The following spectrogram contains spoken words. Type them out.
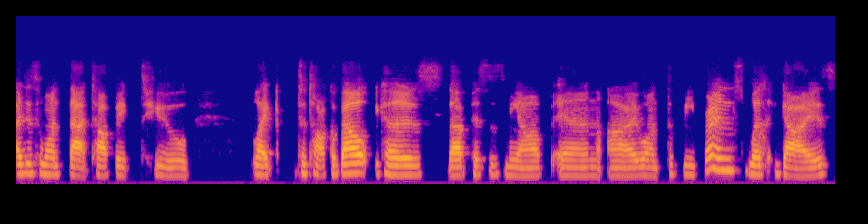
I just want that topic to, like, to talk about because that pisses me off and I want to be friends with guys,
